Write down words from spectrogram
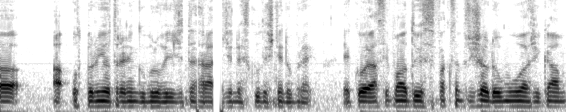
a, a od prvního tréninku bylo vidět, že ten hráč je neskutečně dobrý. Jako já si pamatuju, že fakt jsem přišel domů a říkám,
